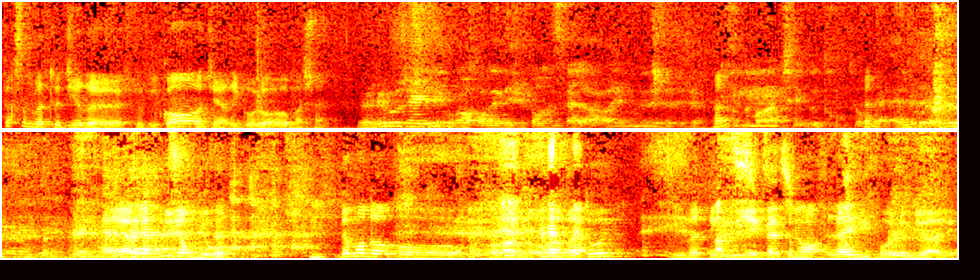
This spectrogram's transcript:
Personne ne va te dire euh, flou du camp, tiens, rigolo, machin. Est où J'avais J'ai dit qu'on est des juifs en Israël, alors ils nous donnaient ça déjà. Hein? Il vous demande un chèque de 30 euros. Il y a, il y a plusieurs bureaux. Demande au, au, au Rav- au Ravatoun, il va t'aiguiller exactement là où il faut le mieux aller.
